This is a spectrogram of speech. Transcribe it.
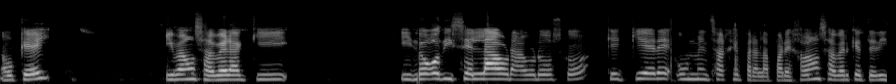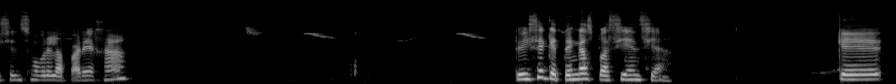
¿Ok? Y vamos a ver aquí. Y luego dice Laura Orozco que quiere un mensaje para la pareja. Vamos a ver qué te dicen sobre la pareja. Te dice que tengas paciencia, que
